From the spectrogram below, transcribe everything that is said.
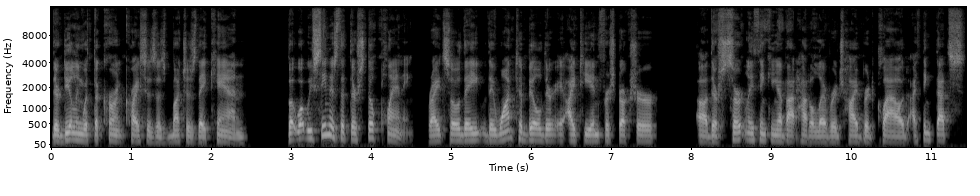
they're dealing with the current crisis as much as they can. But what we've seen is that they're still planning, right? So they, they want to build their IT infrastructure. Uh, they're certainly thinking about how to leverage hybrid cloud. I think that's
